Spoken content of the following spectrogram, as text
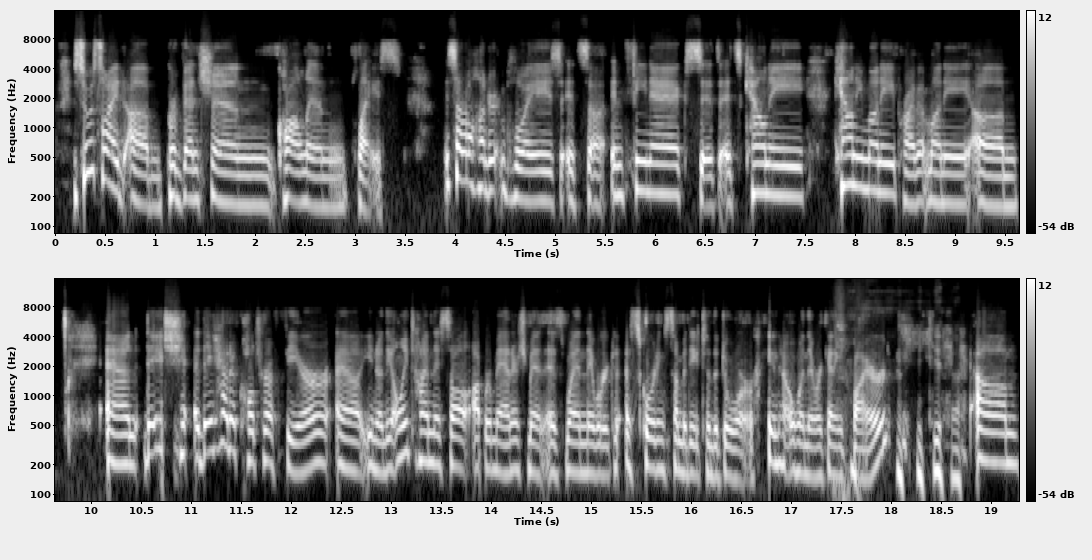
suicide um, prevention call-in place. Several hundred employees. It's uh, in Phoenix. It's, it's county county money, private money, um, and they they had a culture of fear. Uh, you know, the only time they saw upper management is when they were escorting somebody to the door. You know, when they were getting fired. yeah. Um,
